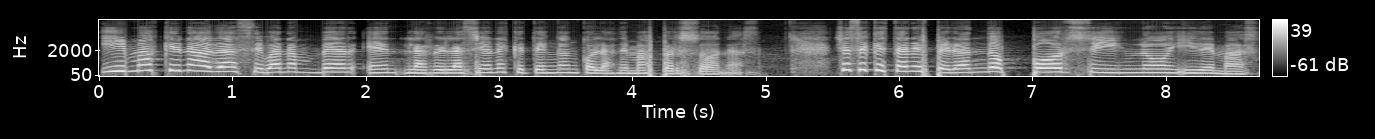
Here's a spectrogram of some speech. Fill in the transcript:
Y más que nada se van a ver en las relaciones que tengan con las demás personas. Ya sé que están esperando por signo y demás.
